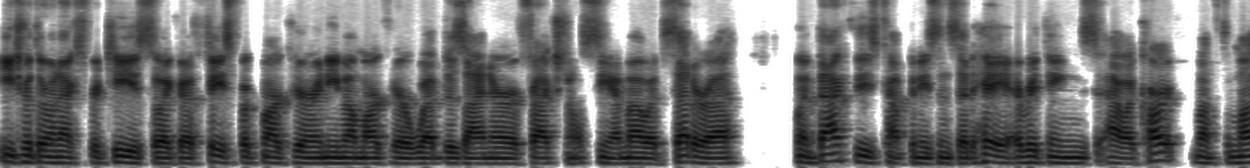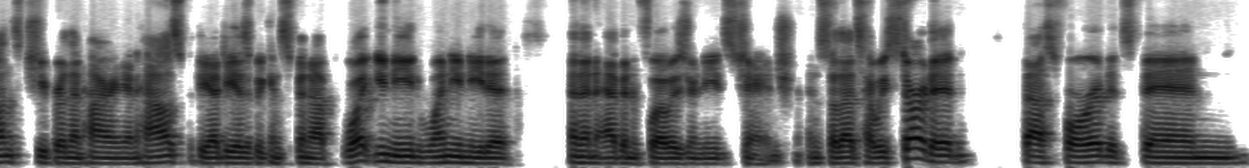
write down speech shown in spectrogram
each with their own expertise. So like a Facebook marketer, an email marketer, web designer, a fractional CMO, et cetera. Went back to these companies and said, hey, everything's a la carte, month to month, cheaper than hiring in-house. But the idea is we can spin up what you need, when you need it, and then ebb and flow as your needs change. And so that's how we started. Fast forward, it's been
